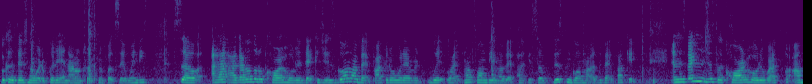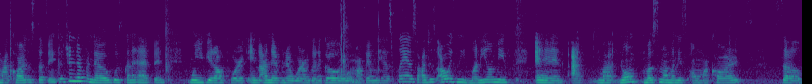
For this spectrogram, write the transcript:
because there's nowhere to put it and I don't trust them folks at Wendy's. So I, I got a little card holder that could just go in my back pocket or whatever with like my phone be in my back pocket. So this can go in my other back pocket. And it's basically just a card holder where I can put all my cards and stuff in because you never know what's going to happen when you get off work and I never know where I'm going to go and what my family has planned. So I just always need money on me and I my no, most of my money is on my cards. So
